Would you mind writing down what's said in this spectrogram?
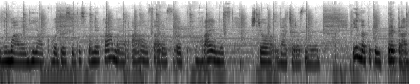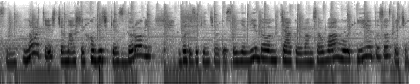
не мали ніякого досвіду з хом'яками, а зараз от граємось щовечора з ними. І на такій прекрасній ноті, що наші хомячки здорові, буду закінчувати своє відео. Дякую вам за увагу і до зустрічі!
